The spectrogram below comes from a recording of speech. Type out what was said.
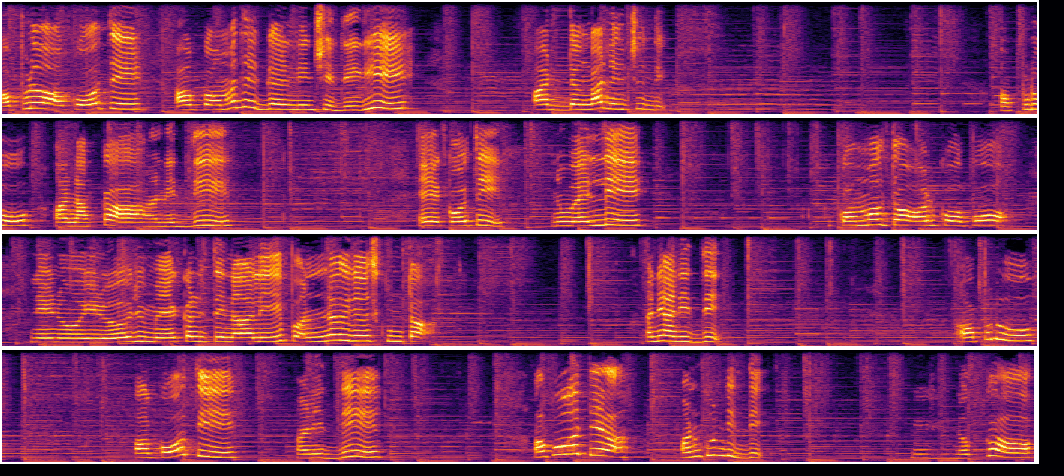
అప్పుడు ఆ కోతి ఆ కొమ్మ దగ్గర నుంచి దిగి అడ్డంగా నిల్చుంది. అప్పుడు ఆ నక్క అనిద్ది ఏ కోతి నువ్వు వెళ్ళి కొమ్మలతో ఆడుకోపో నేను ఈరోజు మేకలు తినాలి పండుగ చేసుకుంటా అని అనిద్ది. అప్పుడు ఆ కోతి అనిద్ది ఆ కోతి అనుకుంటుంది నొక్క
